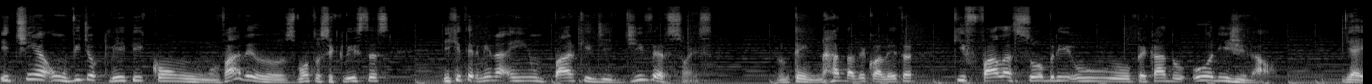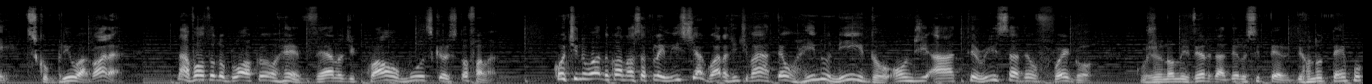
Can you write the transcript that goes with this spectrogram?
e tinha um videoclipe com vários motociclistas e que termina em um parque de diversões. Não tem nada a ver com a letra que fala sobre o pecado original. E aí, descobriu agora? Na volta do bloco eu revelo de qual música eu estou falando. Continuando com a nossa playlist, agora a gente vai até o Reino Unido, onde a Teresa Del Fuego, cujo nome verdadeiro se perdeu no tempo,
